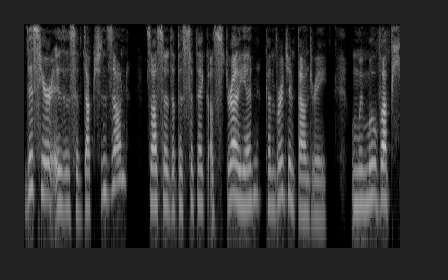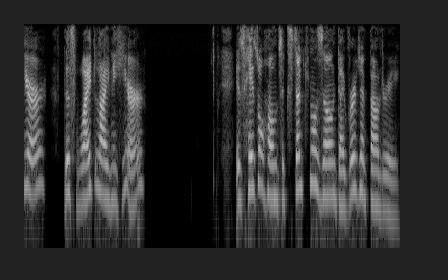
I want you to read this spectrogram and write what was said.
this here is a subduction zone. It's also the Pacific Australian convergent boundary. When we move up here, this white line here is Hazel Holmes extensional zone divergent boundary.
